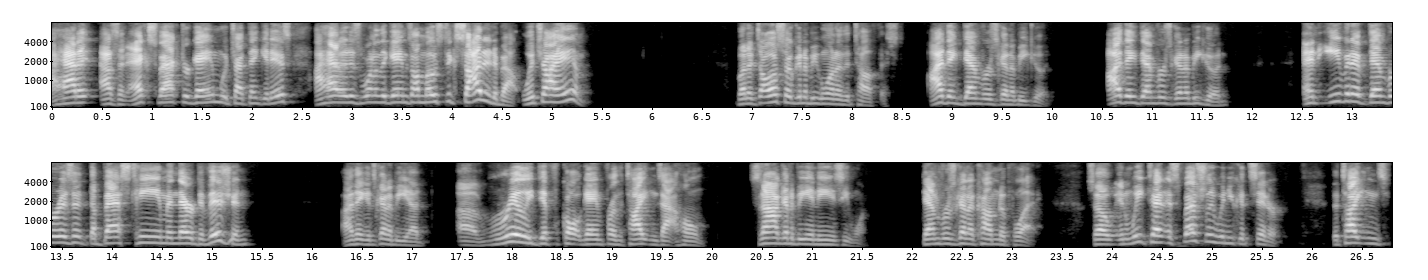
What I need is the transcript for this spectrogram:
I had it as an X Factor game, which I think it is. I had it as one of the games I'm most excited about, which I am. But it's also going to be one of the toughest. I think Denver's going to be good. I think Denver's going to be good. And even if Denver isn't the best team in their division, I think it's going to be a, a really difficult game for the Titans at home. It's not going to be an easy one. Denver's going to come to play. So in week 10, especially when you consider the Titans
